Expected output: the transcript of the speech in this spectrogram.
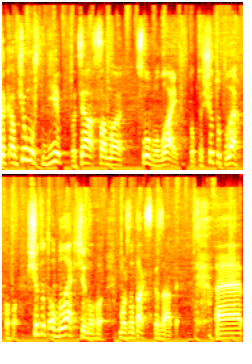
Так а в чому ж тоді оця саме слово лайт? Тобто, що тут легкого, що тут облегченого, можна так сказати? Е,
